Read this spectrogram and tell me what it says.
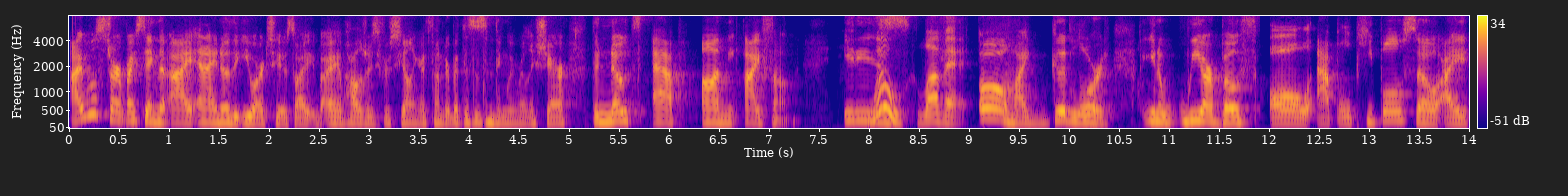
I will start by saying that I, and I know that you are too, so I, I apologize for stealing your thunder, but this is something we really share. The Notes app on the iPhone. It is Woo, love it. Oh my good lord. You know, we are both all Apple people, so I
